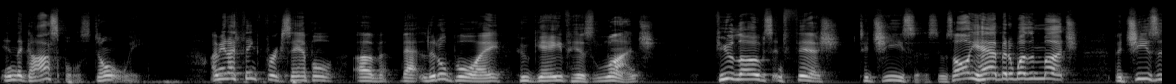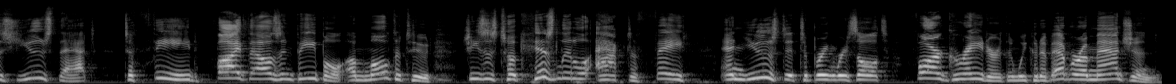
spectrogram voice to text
in the Gospels, don't we? I mean, I think, for example, of that little boy who gave his lunch, few loaves and fish, to Jesus. It was all he had, but it wasn't much. But Jesus used that to feed 5,000 people, a multitude. Jesus took his little act of faith and used it to bring results far greater than we could have ever imagined.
